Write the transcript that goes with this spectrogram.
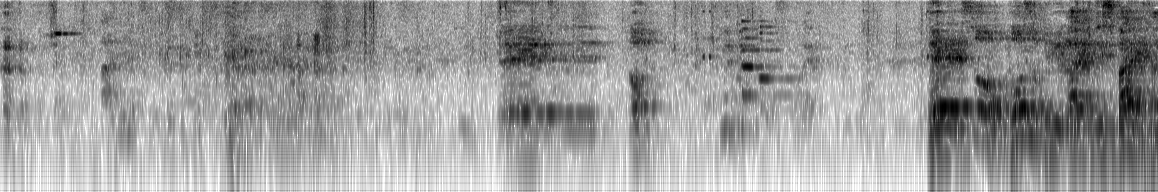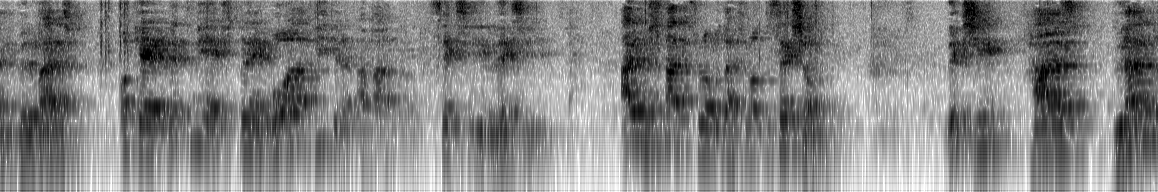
Ah, yes. Eh, oh. Eh, so both of you like this bike, thank you very much. Okay, let me explain more detail about sexy Lexi. I will start from the front section. Lexi has grand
